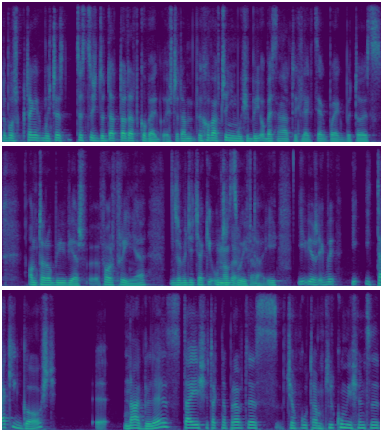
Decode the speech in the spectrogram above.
no bo tak jak mówisz, to jest, to jest coś doda dodatkowego, jeszcze tam wychowawczyni musi być obecna na tych lekcjach, bo jakby to jest, on to robi, wiesz, for free, nie, żeby dzieciaki uczyć no tak, Swifta tak. I, i wiesz, jakby i, i taki gość e, nagle staje się tak naprawdę w ciągu tam kilku miesięcy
